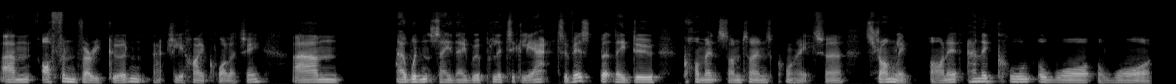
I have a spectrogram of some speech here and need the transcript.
um, often very good and actually high quality. Um, I wouldn't say they were politically activist, but they do comment sometimes quite uh, strongly on it, and they call a war a war.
